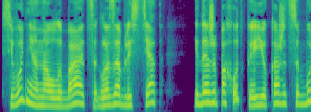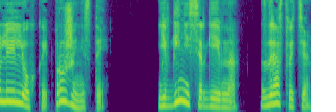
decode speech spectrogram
Сегодня она улыбается, глаза блестят, и даже походка ее кажется более легкой, пружинистой. «Евгения Сергеевна, здравствуйте!»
